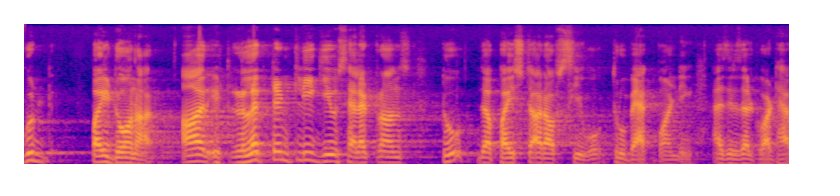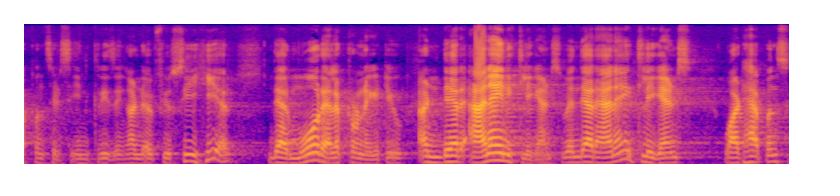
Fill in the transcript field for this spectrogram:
good pi donor or it reluctantly gives electrons to the pi star of CO through back bonding. As a result what happens? It is increasing. And if you see here they are more electronegative and they are anionic ligands. When they are anionic ligands what happens?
